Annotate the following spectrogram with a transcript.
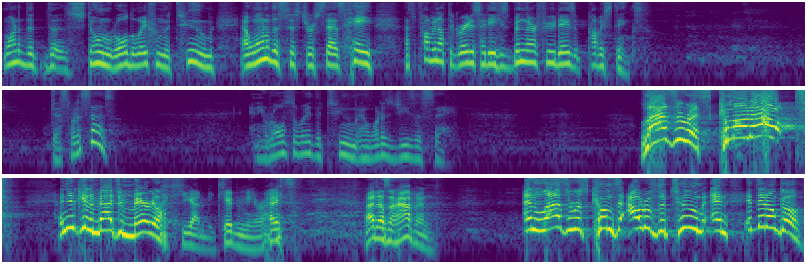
wanted the, the stone rolled away from the tomb. And one of the sisters says, Hey, that's probably not the greatest idea. He's been there a few days, it probably stinks. That's what it says. And he rolls away the tomb, and what does Jesus say? Lazarus, come on out! And you can imagine Mary, like, you gotta be kidding me, right? that doesn't happen. And Lazarus comes out of the tomb, and if they don't go,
